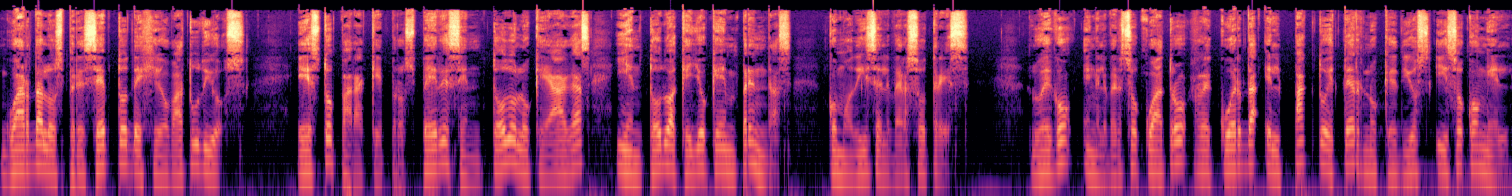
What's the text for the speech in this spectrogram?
Guarda los preceptos de Jehová tu Dios. Esto para que prosperes en todo lo que hagas y en todo aquello que emprendas, como dice el verso 3. Luego, en el verso 4, recuerda el pacto eterno que Dios hizo con él.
